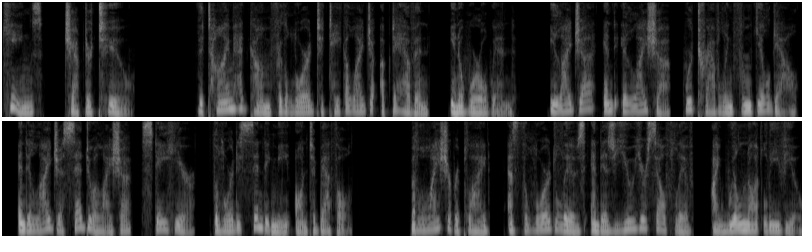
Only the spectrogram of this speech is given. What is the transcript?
Kings chapter 2 The time had come for the Lord to take Elijah up to heaven in a whirlwind. Elijah and Elisha were traveling from Gilgal, and Elijah said to Elisha, Stay here, the Lord is sending me on to Bethel. But Elisha replied, As the Lord lives and as you yourself live, I will not leave you.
